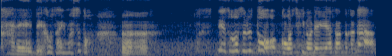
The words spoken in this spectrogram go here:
カレーでございますと。うんうん。で、そうすると、公式のレイヤーさんとかが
